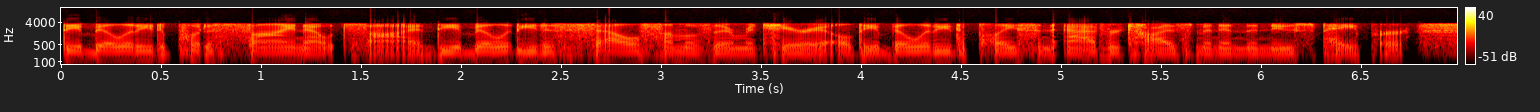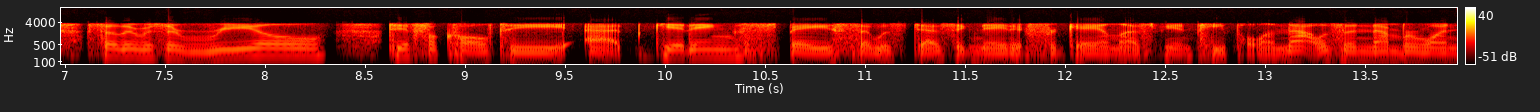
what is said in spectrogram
the ability to put a sign outside, the ability to sell some of their material, the ability to place an advertisement in the newspaper. So there was a real difficulty at getting space that was designated for gay and lesbian people, and that was the number one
